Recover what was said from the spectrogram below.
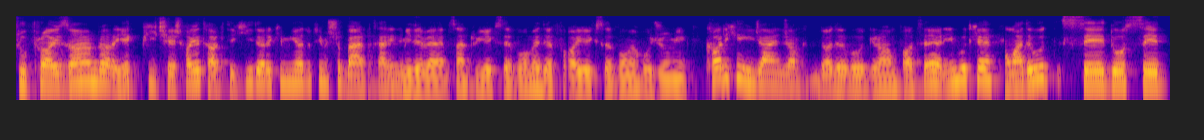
سورپرایزا هم داره یک پیچش های تاکتیکی داره که میاد و تیمش رو برتری میده. مثلا تو یک سوم دفاعی سوم هجومی. کاری که اینجا انجام داده بود گرام پاتر این بود که اومده بود سه دو سه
